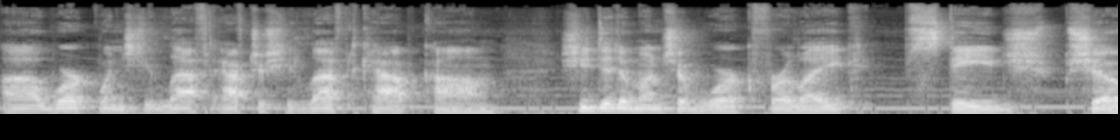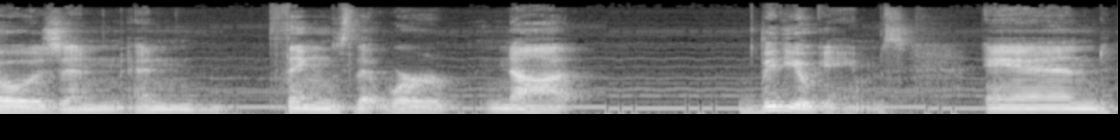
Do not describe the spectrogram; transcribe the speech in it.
uh, work when she left. After she left Capcom, she did a bunch of work for like stage shows and and things that were not video games. And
